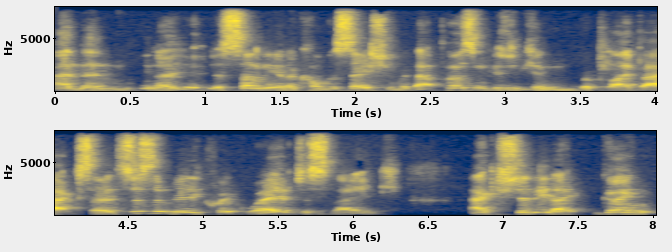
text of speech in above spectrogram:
And then, you know, you're suddenly in a conversation with that person because you can reply back. So it's just a really quick way of just like, actually like going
